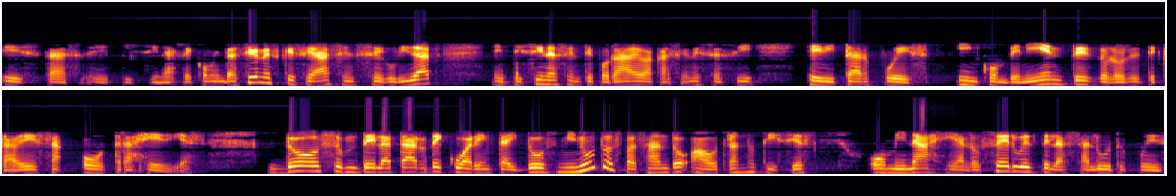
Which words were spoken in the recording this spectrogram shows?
estas eh, piscinas. Recomendaciones que se hacen seguridad en piscinas en temporada de vacaciones, así evitar pues inconvenientes, dolores de cabeza o tragedias. Dos de la tarde, cuarenta y dos minutos, pasando a otras noticias. Homenaje a los héroes de la salud, pues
